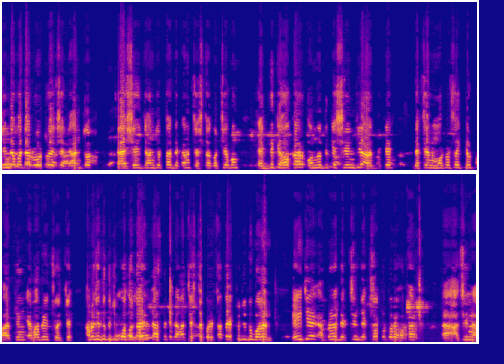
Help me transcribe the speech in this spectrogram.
জিন্দাবাজার রোড রয়েছে, যানজট সেই যানজটটা দেখানোর চেষ্টা করছি এবং একদিকে হকার, অন্যদিকে সিএনজি আর একদিকে দেখছেন মোটরসাইকেল পার্কিং এভাবেই চলছে। আমরা যদি কিছু পথচারীর কাছ থেকে জানার চেষ্টা করি তাতে একটু যদি বলেন, এই যে আপনারা দেখছেন যে এক সপ্তাহ ধরে হকার আছেন না,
